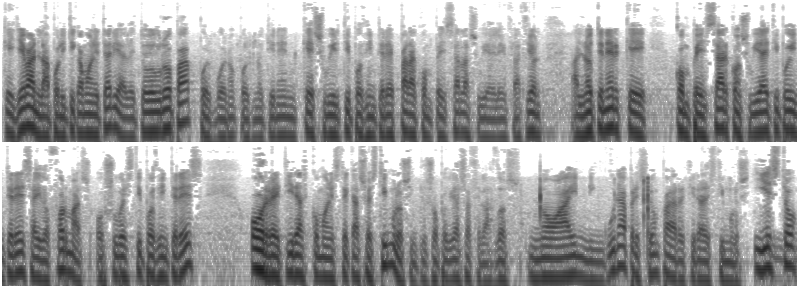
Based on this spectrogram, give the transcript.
que llevan la política monetaria de toda Europa, pues bueno, pues no tienen que subir tipos de interés para compensar la subida de la inflación. Al no tener que compensar con subida de tipo de interés, hay dos formas, o subes tipos de interés o retiras, como en este caso, estímulos. Incluso podrías hacer las dos. No hay ninguna presión para retirar estímulos. Y esto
